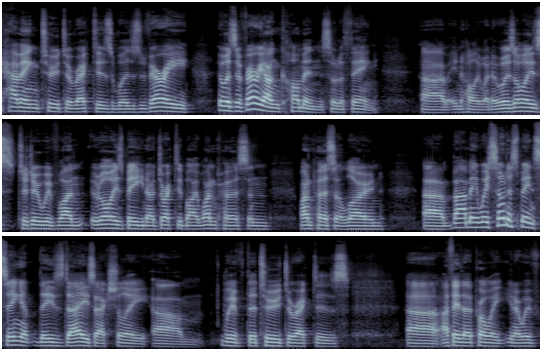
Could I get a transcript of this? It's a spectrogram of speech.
having two directors was very it was a very uncommon sort of thing uh, in Hollywood. It was always to do with one. It would always be you know directed by one person, one person alone. Um, but I mean, we've sort of been seeing it these days actually um, with the two directors. Uh, I think they're probably you know with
